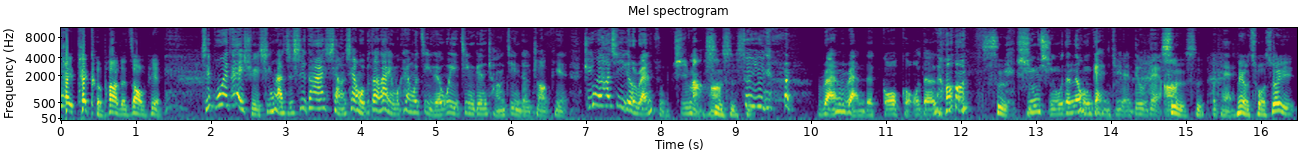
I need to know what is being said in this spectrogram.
太太可怕的照片。其实不会太血腥啦，只是大家想象，我不知道大家有没有看过自己的胃镜跟肠镜的照片，就因为它是一个软组织嘛，哈，是是是，所以有点软软的、勾勾的，然后是熊熊的那种感觉，对不对？是是，OK，没有错。所以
